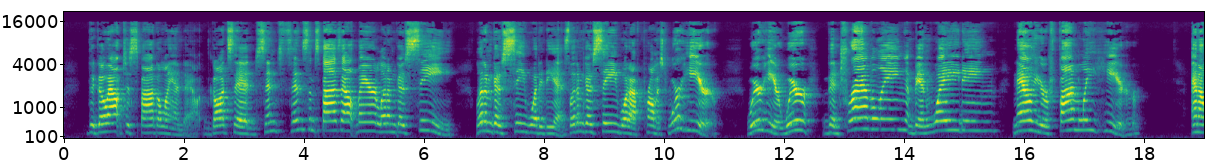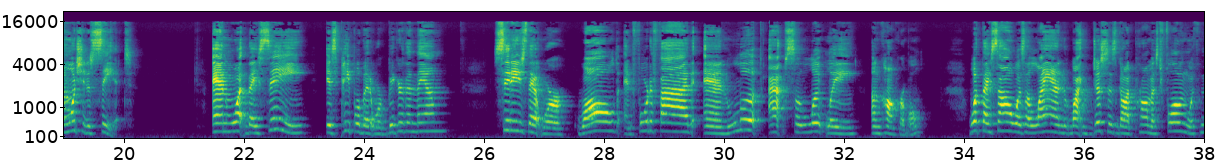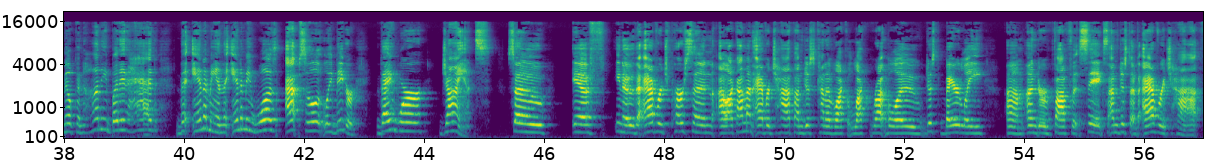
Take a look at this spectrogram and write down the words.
to go out to spy the land out. God said, send, send some spies out there. Let them go see. Let them go see what it is. Let them go see what I've promised. We're here. We're here. We're been traveling, been waiting. Now you're finally here. And I want you to see it. And what they see is people that were bigger than them, cities that were walled and fortified and looked absolutely unconquerable. What they saw was a land like just as God promised, flowing with milk and honey, but it had the enemy, and the enemy was absolutely bigger. They were giants. So if you know the average person, like I'm an average height, I'm just kind of like like right below, just barely um, under five foot six. I'm just of average height,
